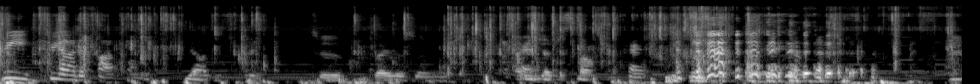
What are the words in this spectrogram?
three, three out of five for me. Yeah, it's great. Two flavors of I didn't judge the smell. Okay. okay.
